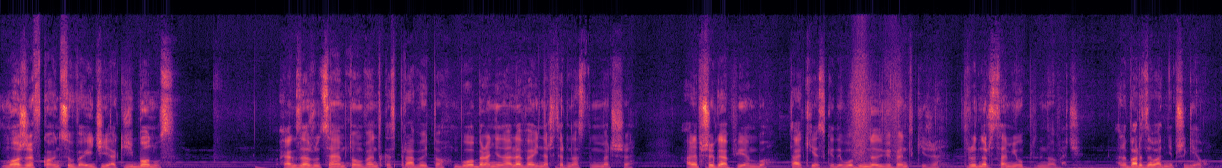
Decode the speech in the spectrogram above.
Może w końcu wejdzie jakiś bonus. Jak zarzucałem tą wędkę z prawej, to było branie na lewej na 14 metrze, ale przegapiłem, bo tak jest, kiedy łowimy na dwie wędki, że trudno czasami upilnować. Ale bardzo ładnie przygięło.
